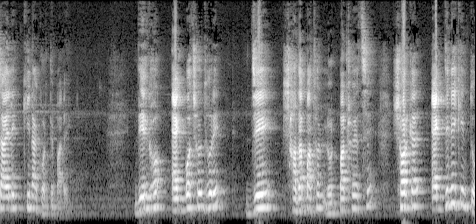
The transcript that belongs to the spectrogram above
চাইলে কি না করতে পারে। দীর্ঘ এক বছর ধরে যে সাদা পাথর লুটপাট হয়েছে, সরকার একদিনেই কিন্তু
